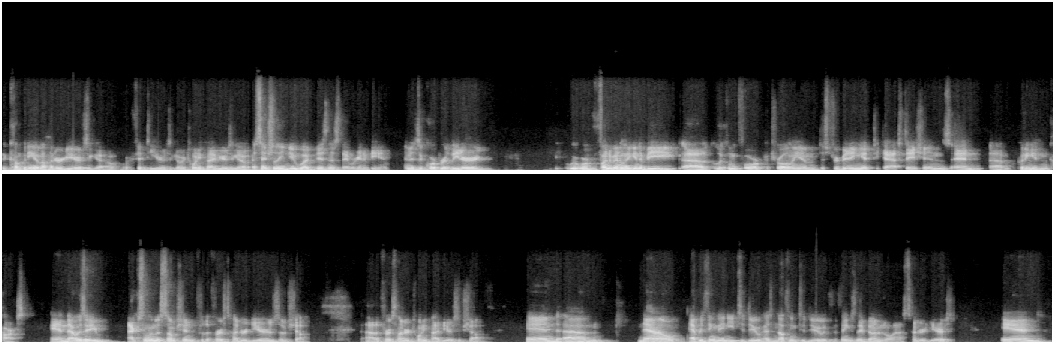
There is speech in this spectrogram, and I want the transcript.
the company of 100 years ago or 50 years ago or 25 years ago essentially knew what business they were going to be in. And as a corporate leader, we're, fundamentally going to be uh, looking for petroleum, distributing it to gas stations, and um, putting it in cars. And that was a excellent assumption for the first 100 years of Shell, uh, the first 125 years of Shell. And um, now everything they need to do has nothing to do with the things they've done in the last 100 years and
